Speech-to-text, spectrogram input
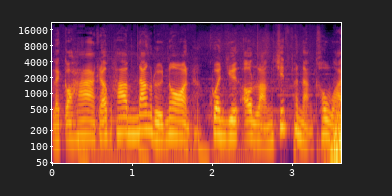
และก็ 5 ครับห้ามนั่งหรือนอน ควรยืนเอาหลังชิดผนังเข้าไว้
